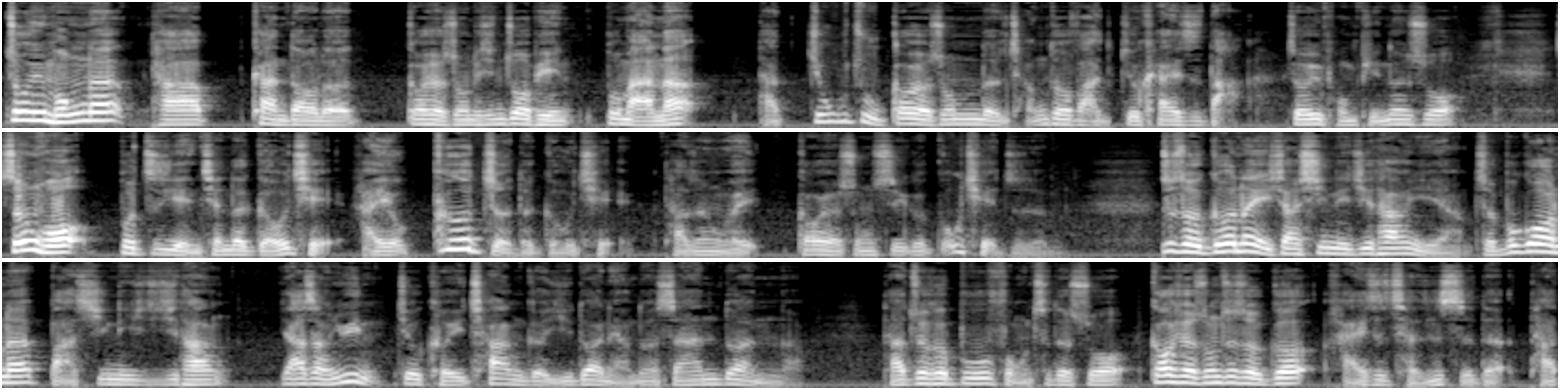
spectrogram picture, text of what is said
周云鹏呢，他看到了高晓松的新作品，不满了，他揪住高晓松的长头发就开始打。周云鹏评论说。生活不止眼前的苟且，还有歌者的苟且。他认为高晓松是一个苟且之人。这首歌呢，也像心灵鸡汤一样，只不过呢，把心灵鸡汤押上韵，就可以唱个一段、两段、三段了。他最后不无讽刺地说：“高晓松这首歌还是诚实的，他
